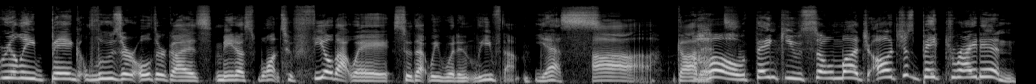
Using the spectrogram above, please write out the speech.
really big loser older guys made us want to feel that way so that we wouldn't leave them. yes. Ah, got it. Oh, thank you so much. Oh, it's just baked right in.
